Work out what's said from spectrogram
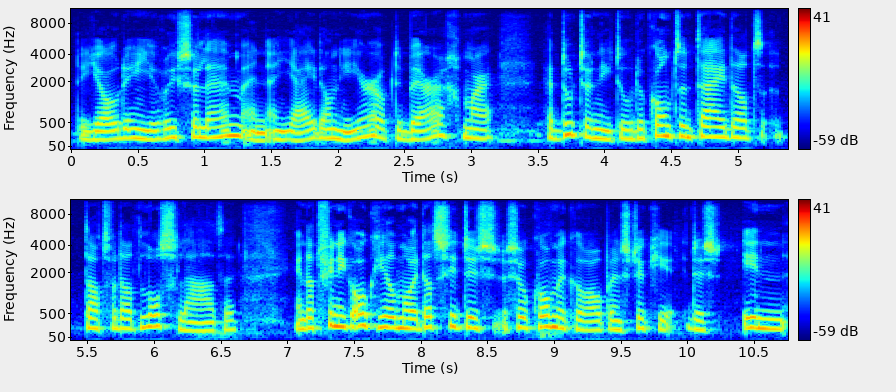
de Joden in Jeruzalem en, en jij dan hier op de berg. Maar het doet er niet toe. Er komt een tijd dat, dat we dat loslaten. En dat vind ik ook heel mooi. Dat zit dus, zo kom ik erop, een stukje dus in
